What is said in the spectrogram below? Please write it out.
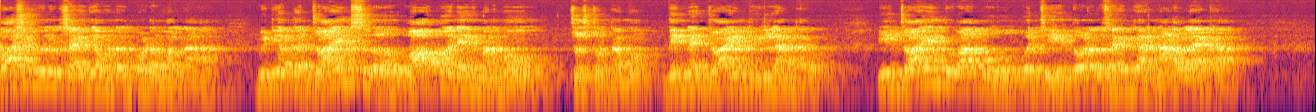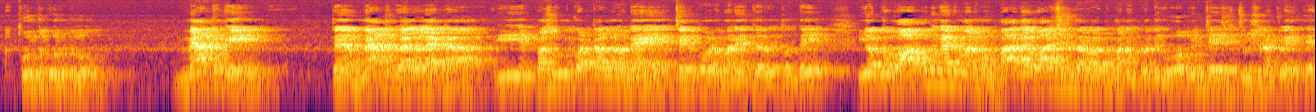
పోషక విలువలు సరిగ్గా ఉండకపోవడం వలన వీటి యొక్క జాయింట్స్లో వాపు అనేది మనము చూస్తుంటాము. దీన్నే జాయింట్ ఇల్లు అంటారు. ఈ జాయింట్ వాపు వచ్చి దూడలు సరిగ్గా నడవలేక కుంటుకుంటూ మేతకి మేతకు వెళ్ళలేక ఈ పశువుల కొట్టాల్లోనే చనిపోవడం అనేది జరుగుతుంది. ఈ యొక్క వాపుని కానీ మనం బాగా వాచిన తర్వాత మనం కొద్దిగా ఓపెన్ చేసి చూసినట్లయితే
